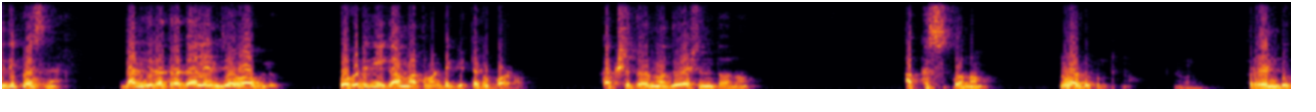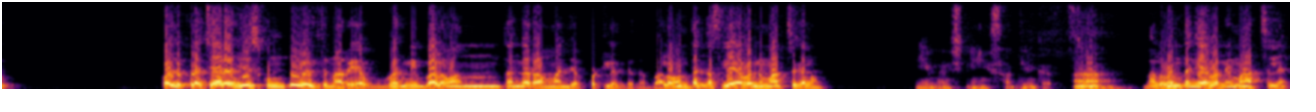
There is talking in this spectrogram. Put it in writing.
ఇది ప్రశ్న. దానికి రకరకాలైన జవాబులు. ఒకటి నీకు ఆ మతం అంటే గిట్టకపోవడం. కక్షతోనో ద్వేషంతోనో అక్కసుతోనో నువ్వు అడ్డుకుంటున్నావు. రెండు వాళ్ళు ప్రచారం చేసుకుంటూ వెళ్తున్నారు. ఎవరిని బలవంతంగా రమ్మని చెప్పట్లేదు కదా. బలవంతంగా అసలు ఎవరిని మార్చగలం? ఏ మనిషిని సాధ్యం కాదు. బలవంతంగా ఎవరిని మార్చలేం.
